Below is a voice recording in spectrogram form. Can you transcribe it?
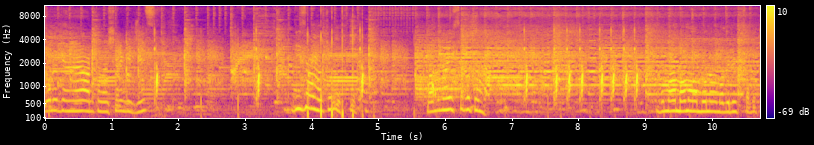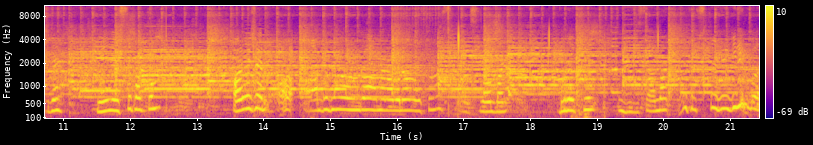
orada arkadaşlara gireceğiz. Dizi anlatıyoruz. Ben buna istek atıyorum. Buna bana abone olabilir tabii de. Yeni destek attım. Arkadaşlar a- Arda Güler oyunda hemen abone olursunuz. Size oradan Bilgisayardan YouTube sitesine gireyim mi?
